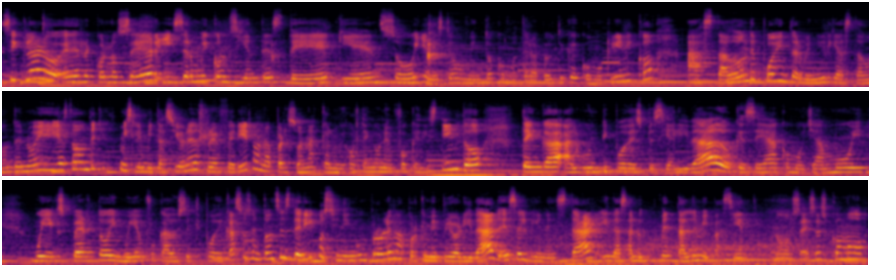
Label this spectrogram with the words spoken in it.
Sí, claro, eh, reconocer y ser muy conscientes de quién soy en este momento como terapéutico y como clínico, hasta dónde puedo intervenir y hasta dónde no, y hasta dónde mis limitaciones, referir a una persona que a lo mejor tenga un enfoque distinto, tenga algún tipo de especialidad o que sea como ya muy, muy experto y muy enfocado a este tipo de casos, entonces derivo sin ningún problema porque mi prioridad es el bienestar y la salud mental de mi paciente, ¿no? O sea, eso es como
